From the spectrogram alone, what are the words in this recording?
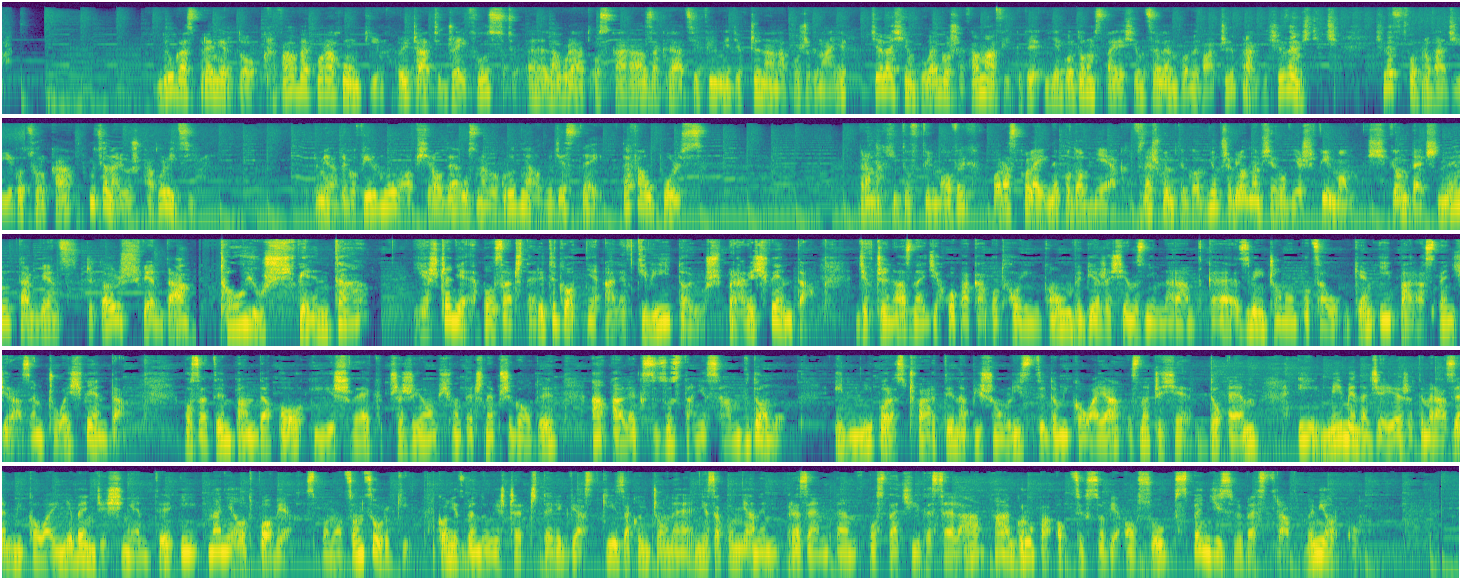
Druga z premier to Krwawe porachunki. Richard Dreyfuss, e, laureat Oscara za kreację w filmie Dziewczyna na pożegnanie, wciela się byłego szefa mafii. Gdy jego dom staje się celem włamywaczy, pragnie się zemścić. Śledztwo prowadzi jego córka, funkcjonariuszka policji. Premiera tego filmu w środę 8 grudnia o 20 TV Puls. W ramach hitów filmowych po raz kolejny, podobnie jak w zeszłym tygodniu, przyglądam się również filmom świątecznym, tak więc czy to już święta? To już święta? Jeszcze nie, poza cztery tygodnie, ale w TV to już prawie święta. Dziewczyna znajdzie chłopaka pod choinką, wybierze się z nim na randkę, zwieńczoną pocałunkiem i para spędzi razem czułe święta. Poza tym Panda Po i Shrek przeżyją świąteczne przygody, a Alex zostanie sam w domu. Inni po raz czwarty napiszą listy do Mikołaja, znaczy się do M i miejmy nadzieję, że tym razem Mikołaj nie będzie śnięty i na nie odpowie z pomocą córki. Koniec będą jeszcze cztery gwiazdki zakończone niezapomnianym prezentem w postaci wesela, a grupa obcych sobie osób spędzi Sylwestra w Nowym Jorku.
